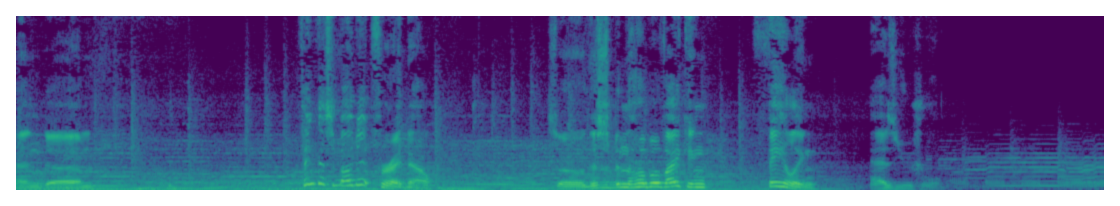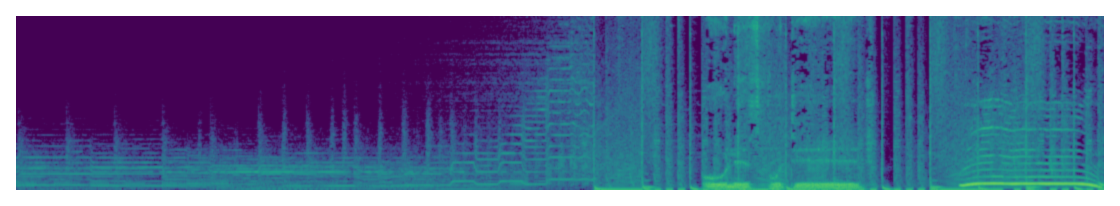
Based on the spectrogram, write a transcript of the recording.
And um, I think that's about it for right now. So this has been the Hobo Viking, failing as usual. Bonus footage! Woo! Nah,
